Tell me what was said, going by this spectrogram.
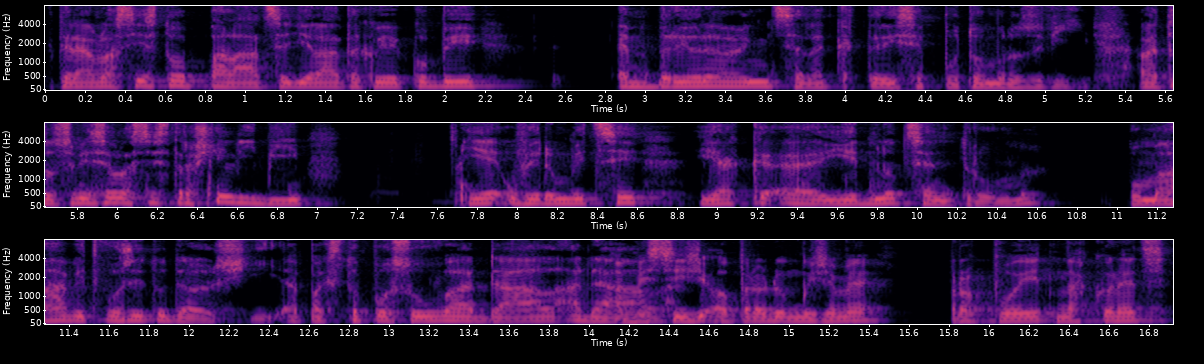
která vlastně z toho paláce dělá takový jakoby embryonální celek, který se potom rozvíjí. Ale to, co mi se vlastně strašně líbí, je uvědomit si, jak eh, jedno centrum pomáhá vytvořit to další a pak se to posouvá dál a dál. A myslíš, že opravdu můžeme propojit nakonec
